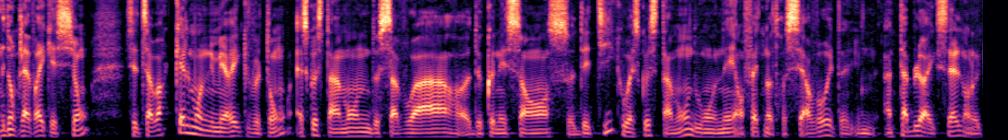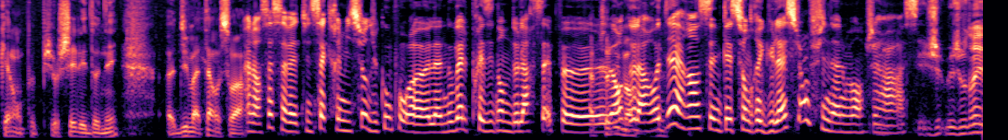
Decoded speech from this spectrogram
Et donc la vraie question, c'est de savoir quel monde numérique veut-on? Est-ce que c'est un monde de savoir, de connaissances, d'éthique, ou est-ce que c'est un monde où on est en fait notre cerveau est un tableur Excel dans lequel on peut piocher les données euh, du matin au soir? Alors ça, ça va être une sacrée mission du coup pour euh, la nouvelle présidente de l'ARCEP euh, lors de la Rodière. Hein. C'est une question de régulation finalement, Gérard. Je, je, voudrais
